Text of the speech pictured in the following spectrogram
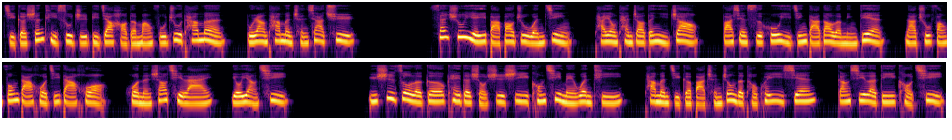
几个身体素质比较好的忙扶住他们，不让他们沉下去。三叔也一把抱住文静。他用探照灯一照，发现似乎已经达到了明殿，拿出防风打火机打火，火能烧起来，有氧气。于是做了个 OK 的手势，示意空气没问题。他们几个把沉重的头盔一掀，刚吸了第一口气，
